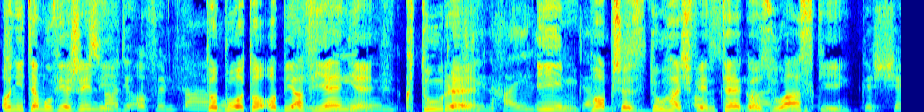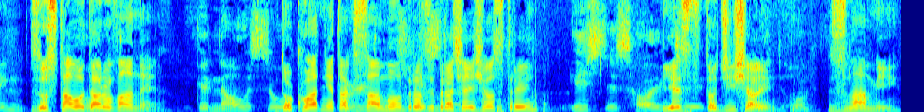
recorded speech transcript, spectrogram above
oni temu wierzyli. To było to objawienie, które im poprzez Ducha Świętego z łaski zostało darowane. Dokładnie tak samo, drodzy bracia i siostry, jest to dzisiaj z nami.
